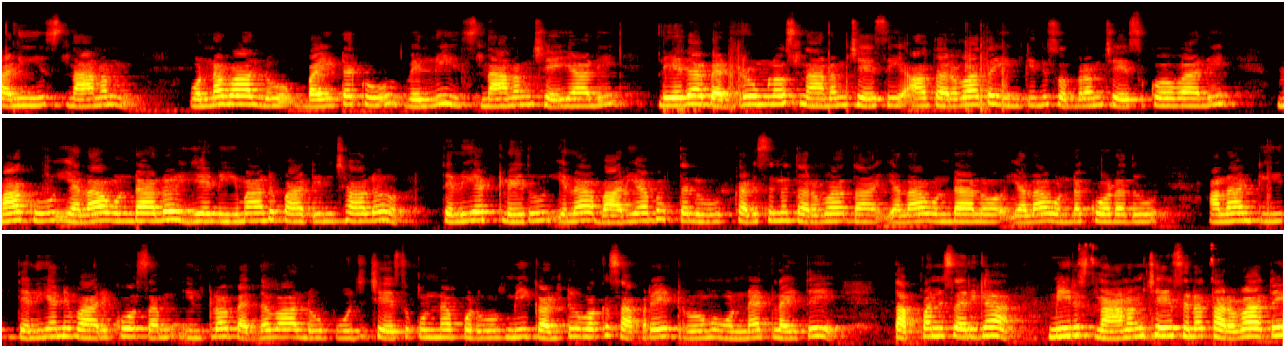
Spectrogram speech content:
పని స్నానం ఉన్నవాళ్ళు బయటకు వెళ్ళి స్నానం చేయాలి లేదా బెడ్రూమ్లో స్నానం చేసి ఆ తర్వాత ఇంటిని శుభ్రం చేసుకోవాలి. మాకు ఎలా ఉండాలో ఏ నియమాలు పాటించాలో తెలియట్లేదు. ఇలా భార్యాభర్తలు కలిసిన తర్వాత ఎలా ఉండాలో ఎలా ఉండకూడదు అలాంటి తెలియని వారి కోసం ఇంట్లో పెద్దవాళ్ళు పూజ చేసుకున్నప్పుడు మీకంటూ ఒక సపరేట్ రూమ్ ఉన్నట్లయితే తప్పనిసరిగా మీరు స్నానం చేసిన తర్వాతే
